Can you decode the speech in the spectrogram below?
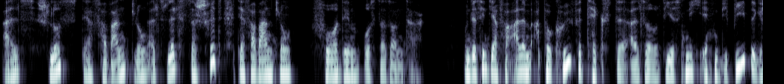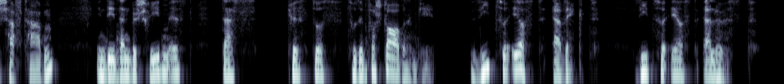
Als Schluss der Verwandlung, als letzter Schritt der Verwandlung vor dem Ostersonntag. Und es sind ja vor allem apokryphe Texte, also die es nicht in die Bibel geschafft haben, in denen dann beschrieben ist, dass Christus zu den Verstorbenen geht. Sie zuerst erweckt, sie zuerst erlöst.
